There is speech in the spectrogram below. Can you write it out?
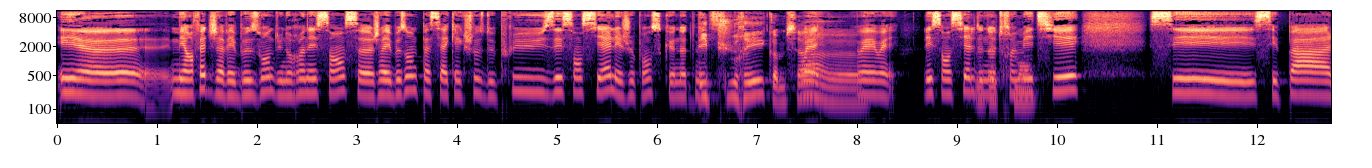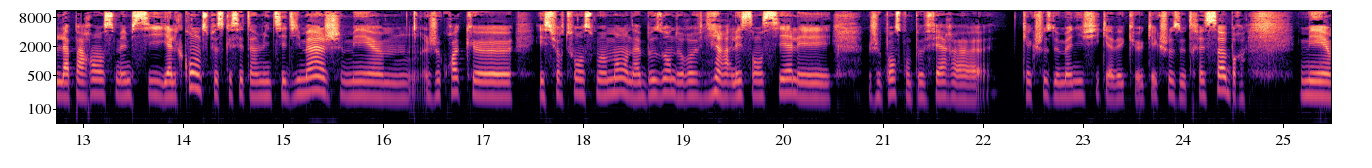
Et euh, mais en fait, j'avais besoin d'une renaissance. Euh, j'avais besoin de passer à quelque chose de plus essentiel. Et je pense que notre métier, comme ça. Ouais, euh, ouais, ouais. L'essentiel de notre métier, c'est c'est pas l'apparence, même s'il y a le compte, parce que c'est un métier d'image. Mais euh, je crois que et surtout en ce moment, on a besoin de revenir à l'essentiel. Et je pense qu'on peut faire euh, quelque chose de magnifique avec quelque chose de très sobre. Mais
